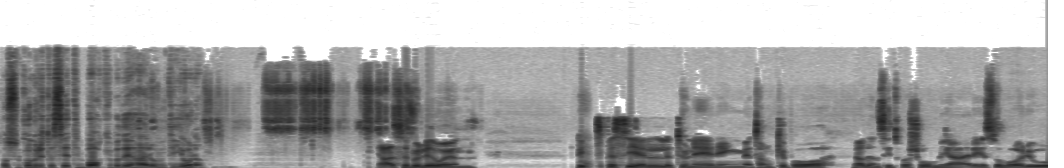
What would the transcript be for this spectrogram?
Hvordan kommer du til å se tilbake på det her om ti år, da? Ja, selvfølgelig. Det var jo en litt spesiell turnering med tanke på ja, den situasjonen vi er i. Så var det jo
